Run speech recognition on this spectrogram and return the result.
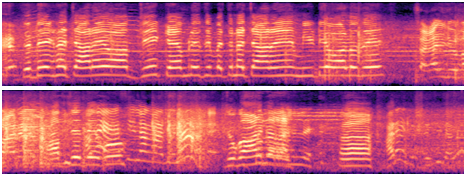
जो देखना चाह रहे हो आप जे कैमरे से बचना चाह रहे हैं मीडिया वालों से। सकल जुबा रहे हैं। आप ये देखो। लगा दी जुगाड़ कर रहे हैं। हाँ, अरे ऐसे ही लगा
